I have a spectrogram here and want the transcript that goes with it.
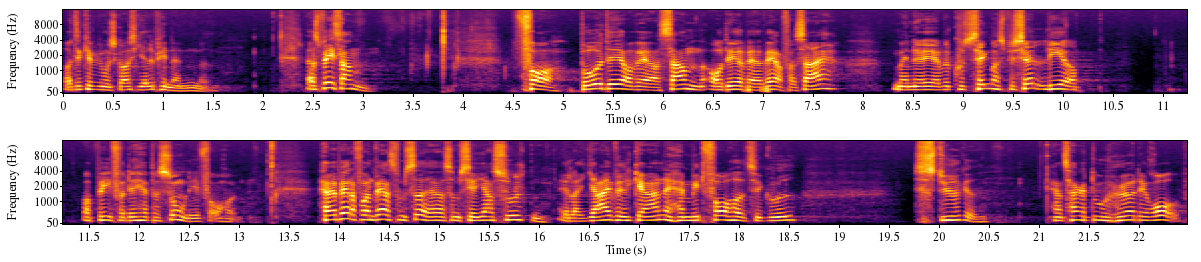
Og det kan vi måske også hjælpe hinanden med. Lad os bede sammen. for både det at være sammen og det at være hver for sig. Men øh, jeg vil kunne tænke mig specielt lige at, at bede for det her personlige forhold. Her jeg beder dig for enhver, som sidder her, som siger, jeg er sulten, eller jeg vil gerne have mit forhold til Gud styrket. Her tak, at du hører det råb.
